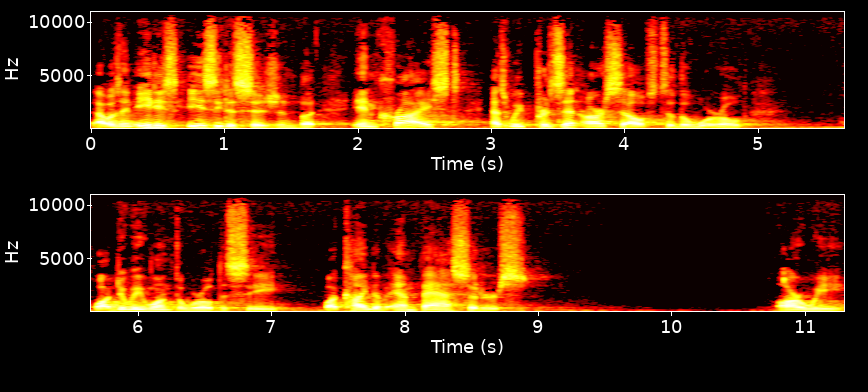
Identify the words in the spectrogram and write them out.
That was an easy, easy decision. But in Christ, as we present ourselves to the world, what do we want the world to see? What kind of ambassadors are we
